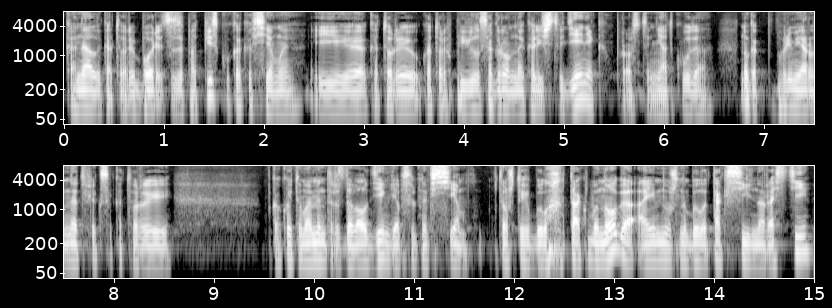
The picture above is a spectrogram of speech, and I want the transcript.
каналы, которые борются за подписку, как и все мы, и которые, у которых появилось огромное количество денег, просто ниоткуда. Ну, как, по примеру, Netflix, который какой-то момент раздавал деньги абсолютно всем, потому что их было так много, а им нужно было так сильно расти,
